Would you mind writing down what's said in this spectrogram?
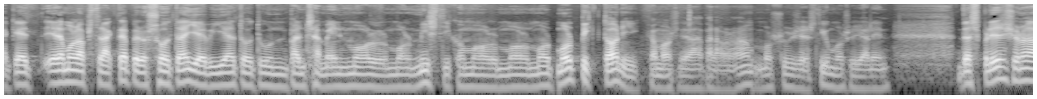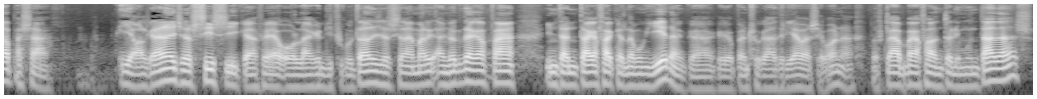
aquest era molt abstracte, però sota hi havia tot un pensament molt, molt místic, molt, molt, molt, molt pictòric, que vols dir la paraula, no? molt suggestiu, molt suggerent. Després això no va passar, i el gran exercici que feia, o la dificultat d'exercici la marca, en lloc d'agafar, intentar agafar que Moguillera, que, que jo penso que la tria va ser bona, doncs clar, va agafar l'Antoni Muntades,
